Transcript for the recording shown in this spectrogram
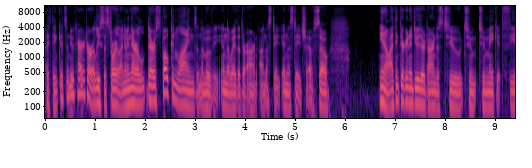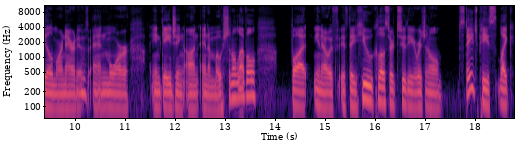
I think it's a new character or at least a storyline. I mean, there are there are spoken lines in the movie in the way that there aren't on the stage in the stage show. So you know, I think they're going to do their darndest to to to make it feel more narrative and more engaging on an emotional level. But you know, if if they hew closer to the original stage piece, like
